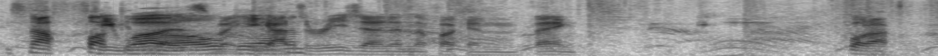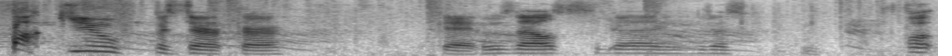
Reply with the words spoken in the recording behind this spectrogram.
He's not fucking he was, low, but he got to regen in the fucking thing. But I fuck you, Berserker. Okay, who's the else? Guy who just. Fu-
